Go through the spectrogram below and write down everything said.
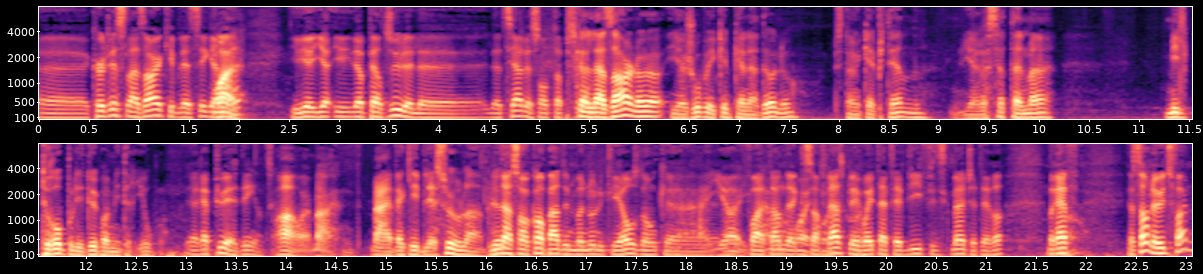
euh, Curtis Lazar qui est blessé également. Ouais. Il, a, il a- il a perdu le, le- le tiers de son top Parce que. Lazare, là, il a joué pour l'équipe Canada, là. C'est un capitaine. là. Il aurait certainement mis le trou pour les deux premiers trios. Il aurait pu aider, en tout cas. Ah ouais, ben, ben, avec les blessures, là, en plus. Dans son cas, on parle d'une mononucléose, donc euh, il faut attendre Ah, qu'il se replace, puis il va être affaibli physiquement, etc. Bref, Det ser sånn ut for han.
